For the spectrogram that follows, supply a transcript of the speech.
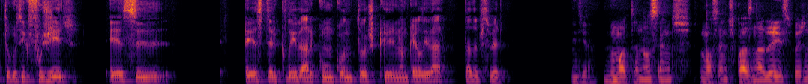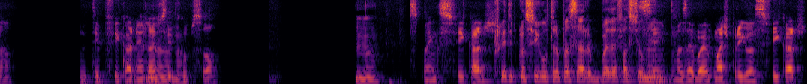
Então consigo fugir esse, a esse ter que lidar com condutores que não quero lidar. Estás a perceber? Yeah. De moto não sentes, não sentes quase nada disso, pois não? De tipo ficar enraivecido com o pessoal. Não. Se bem que se ficares, Porque tipo, consigo ultrapassar bem facilmente. sim, mas é bem mais perigoso se ficares.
